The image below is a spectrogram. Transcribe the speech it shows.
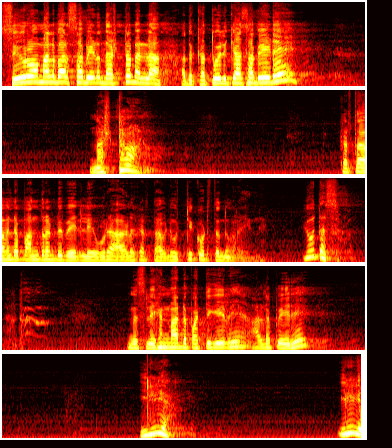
സീറോ മലബാർ സഭയുടെ നഷ്ടമല്ല അത് കത്തോലിക്ക സഭയുടെ നഷ്ടമാണ്. കർത്താവിന്റെ പന്ത്രണ്ട് പേരിൽ ഒരാൾ കർത്താവിന് ഒറ്റിക്കൊടുത്തെന്ന് പറയുന്നത് യൂദസ്. ഇന്ന് പട്ടികയിൽ ആളുടെ പേര് ഇല്ല ഇല്ല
